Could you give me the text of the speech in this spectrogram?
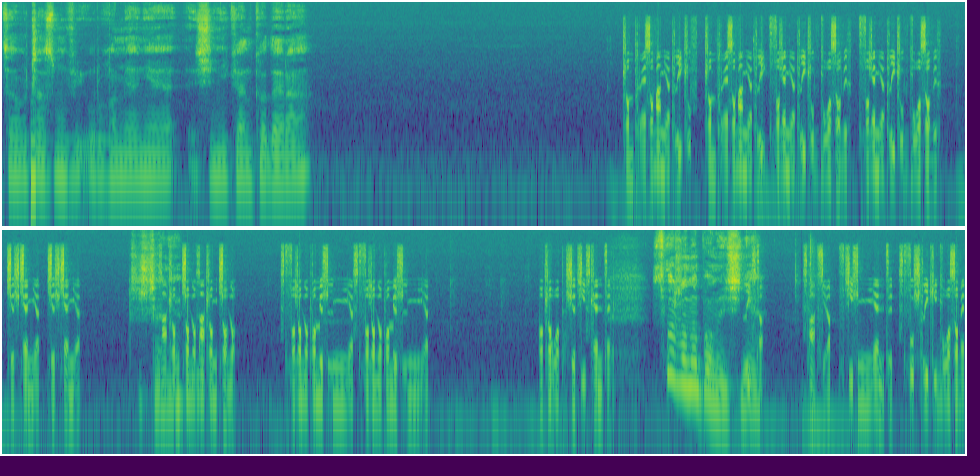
Cały czas mówi uruchamianie silnika encodera. Kompresowania plików. Kompresowania plików. Tworzenia plików głosowych. Tworzenia plików głosowych. Czyszczenie. Czyszczenie. Czyszczenie. Zakończono. Zakończono. Stworzono pomyślnie. Stworzono pomyślnie. Około przycisk Enter. Stworzono pomyślnie. Lista. Spacja. Wciśnięty. Stwórz pliki głosowe.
